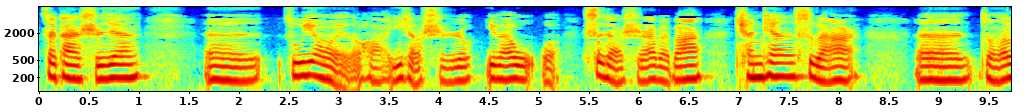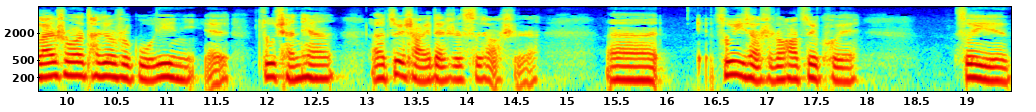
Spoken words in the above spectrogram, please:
再看时间，嗯，租硬尾的话，一小时一百五，四小时二百八，全天四百二。嗯，总的来说，它就是鼓励你租全天，呃，最少也得是四小时。嗯，租一小时的话最亏，所以。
